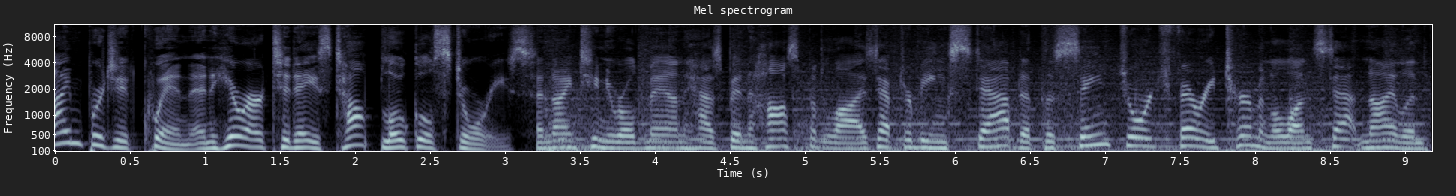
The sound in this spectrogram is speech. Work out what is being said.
I'm Bridget Quinn, and here are today's top local stories. A 19 year old man has been hospitalized after being stabbed at the St. George Ferry Terminal on Staten Island.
